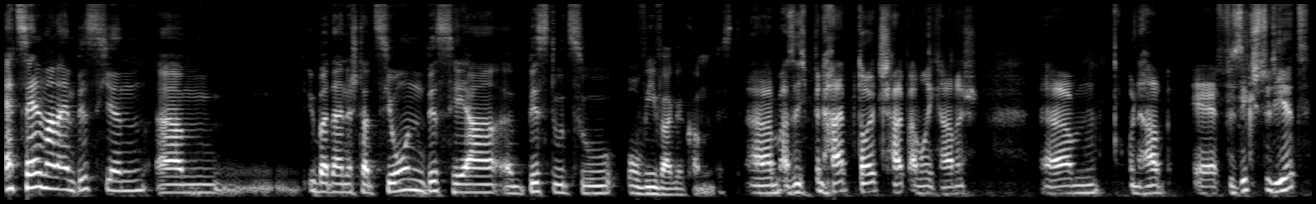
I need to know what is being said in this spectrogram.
Erzähl mal ein bisschen ähm, über deine Station bisher, äh, bis du zu Oviva gekommen bist. Ähm, also ich bin halb deutsch, halb amerikanisch ähm, und habe äh, Physik studiert.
